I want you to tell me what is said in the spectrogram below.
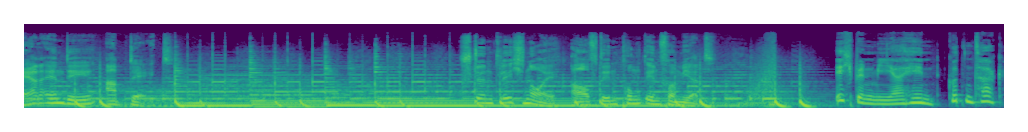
RND Update. Stündlich neu. Auf den Punkt informiert. Ich bin Mia Hin. Guten Tag.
